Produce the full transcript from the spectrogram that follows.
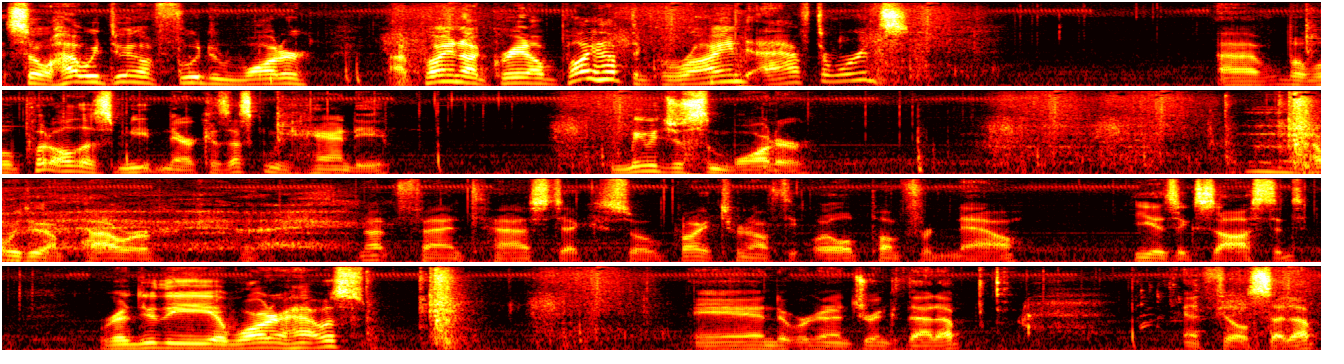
so how are we doing on food and water? Uh, probably not great. I'll probably have to grind afterwards. Uh, but we'll put all this meat in there because that's going to be handy. Maybe just some water. How are we doing on power? Not fantastic. So probably turn off the oil pump for now. He is exhausted. We're going to do the uh, water house. And we're going to drink that up. And fill set up.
